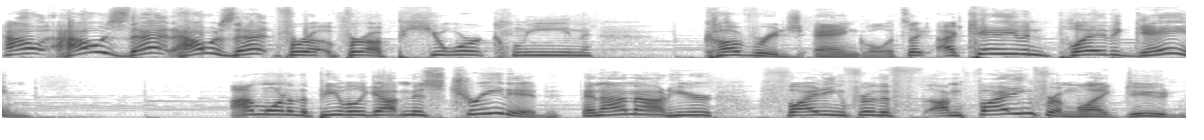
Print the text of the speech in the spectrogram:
how how is that? How is that for a, for a pure clean coverage angle? It's like I can't even play the game. I'm one of the people that got mistreated, and I'm out here fighting for the. I'm fighting for. Like, dude,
